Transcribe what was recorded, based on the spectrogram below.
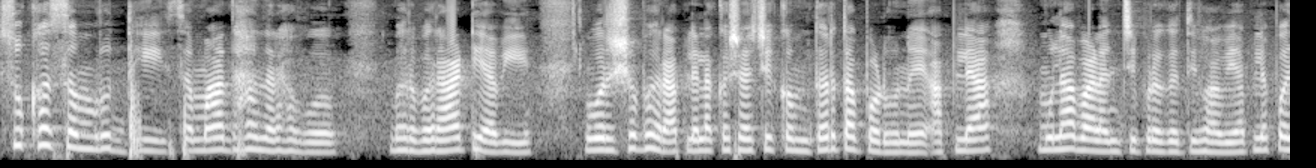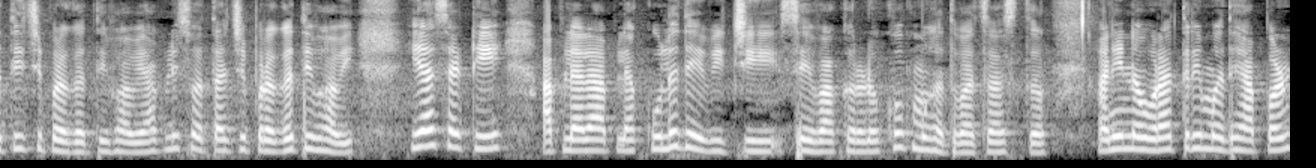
सुख समृद्धी समाधान राहावं भरभराट यावी. वर्षभर आपल्याला कशाची कमतरता पडू नये? आपल्या मुलाबाळांची प्रगती व्हावी आपल्या पतीची प्रगती व्हावी आपली स्वतःची प्रगती व्हावी यासाठी आपल्याला आपल्या कुलदेवीची सेवा करणं खूप महत्त्वाचं असतं. आणि नवरात्रीमध्ये आपण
